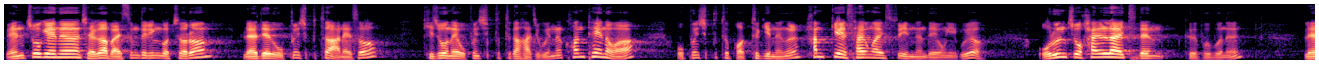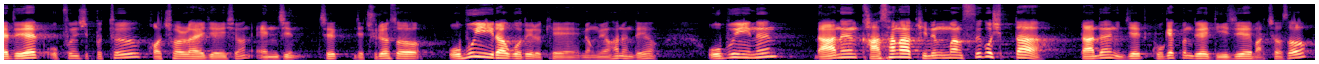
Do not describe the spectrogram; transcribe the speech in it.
왼쪽에는 제가 말씀드린 것처럼 레드햇 오픈시프트 안에서 기존의 오픈시프트가 가지고 있는 컨테이너와 오픈시프트 버트 기능을 함께 사용할 수 있는 내용이고요. 오른쪽 하이라이트된 그 부분은 레드햇 오픈시프트 버추얼라이제이션 엔진, 즉 줄여서 OV라고도 이렇게 명명하는데요. OV는 나는 가상화 기능만 쓰고 싶다라는 이제 고객분들의 니즈에 맞춰서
